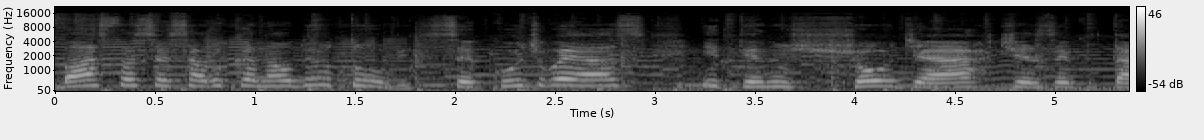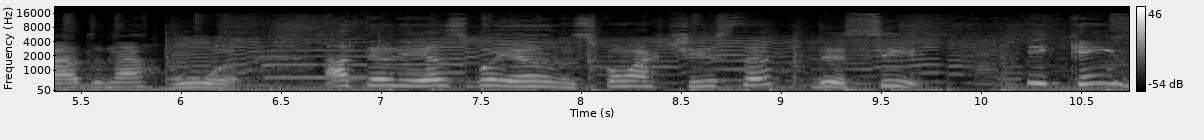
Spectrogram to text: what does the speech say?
basta acessar o canal do YouTube Secute Goiás e ter um show de arte executado na rua. Ateliês Goianos com o artista Desi. E quem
